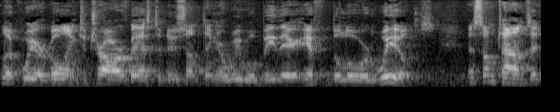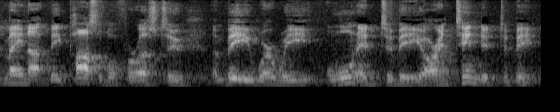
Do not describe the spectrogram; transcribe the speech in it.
look, we are going to try our best to do something or we will be there if the Lord wills. And sometimes it may not be possible for us to be where we wanted to be or intended to be.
